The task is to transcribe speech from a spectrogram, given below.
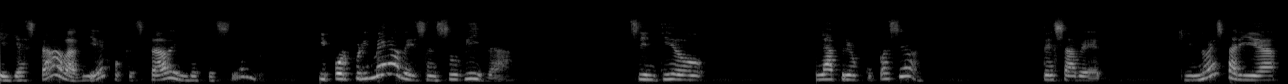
que ya estaba viejo, que estaba envejeciendo. Y por primera vez en su vida sintió la preocupación de saber que no estaría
